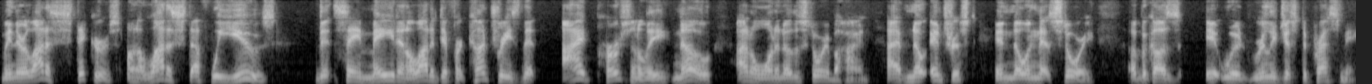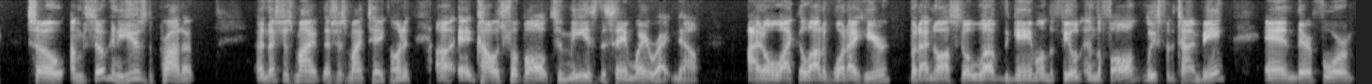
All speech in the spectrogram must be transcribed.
I mean, there are a lot of stickers on a lot of stuff we use that say made in a lot of different countries that I personally know I don't want to know the story behind. I have no interest in knowing that story uh, because it would really just depress me. So I'm still going to use the product, and that's just my that's just my take on it. Uh, college football to me is the same way right now. I don't like a lot of what I hear, but I know I'll still love the game on the field in the fall, at least for the time being. And therefore,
